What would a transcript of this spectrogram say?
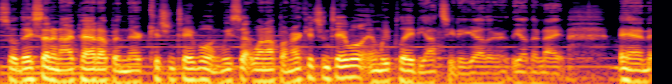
so they set an iPad up in their kitchen table, and we set one up on our kitchen table, and we played Yahtzee together the other night. And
